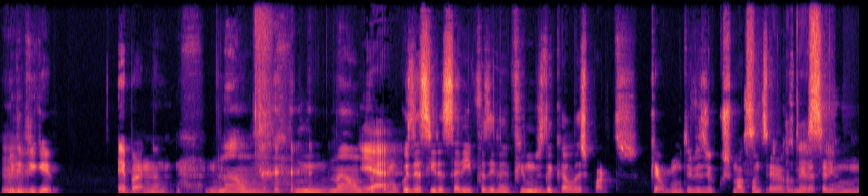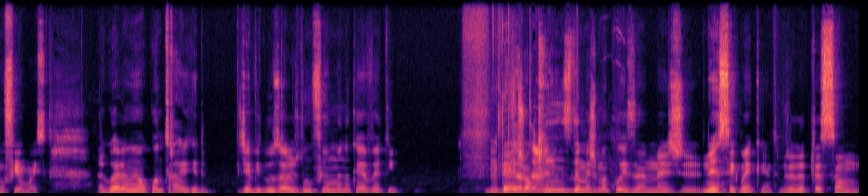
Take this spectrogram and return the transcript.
E Hum. eu fiquei, epá, não, não, não. Yeah. Uma coisa é sair a série e fazerem filmes daquelas partes, que é o que muitas vezes eu costumo Isso acontecer, a resumir a acontece, série é. no, no filme. ou Isso. Agora não é o contrário, que já vi duas horas de um filme e não quero ver tipo 10 ou Exatamente. 15 da mesma coisa, mas eh, nem sei como é que é em termos de adaptação.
